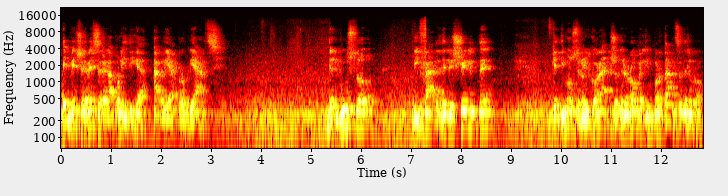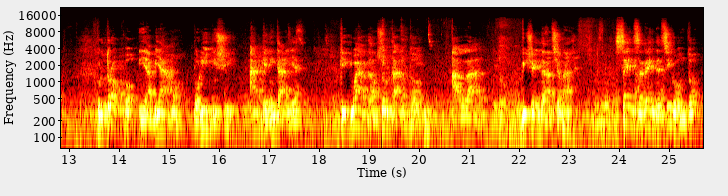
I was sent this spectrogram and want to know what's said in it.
E invece deve essere la politica a riappropriarsi del gusto di fare delle scelte che dimostrino il coraggio dell'Europa e l'importanza dell'Europa. Purtroppo abbiamo politici anche in Italia che guardano soltanto alla vicenda nazionale, senza rendersi conto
